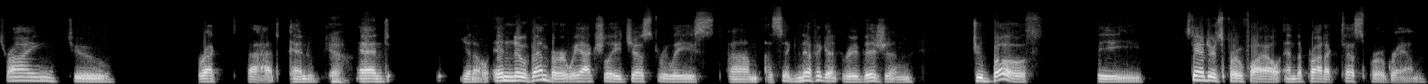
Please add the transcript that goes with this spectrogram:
trying to correct that and yeah. and you know, in November, we actually just released um, a significant revision to both the standards profile and the product test program,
